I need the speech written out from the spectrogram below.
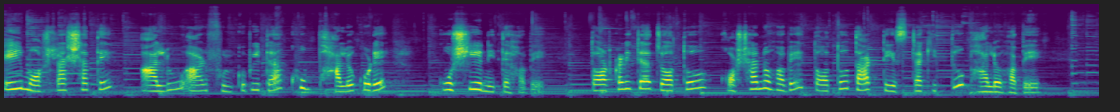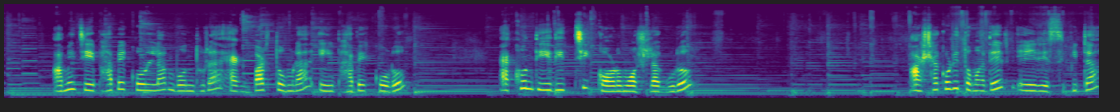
এই মশলার সাথে আলু আর ফুলকপিটা খুব ভালো করে কষিয়ে নিতে হবে। তরকারিটা যত কষানো হবে, তত তার টেস্টটা কিন্তু ভালো হবে। আমি যেভাবে করলাম বন্ধুরা, একবার তোমরা এইভাবে করো। এখন দিয়ে দিচ্ছি গরম মশলা গুঁড়ো। আশা করি তোমাদের এই রেসিপিটা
